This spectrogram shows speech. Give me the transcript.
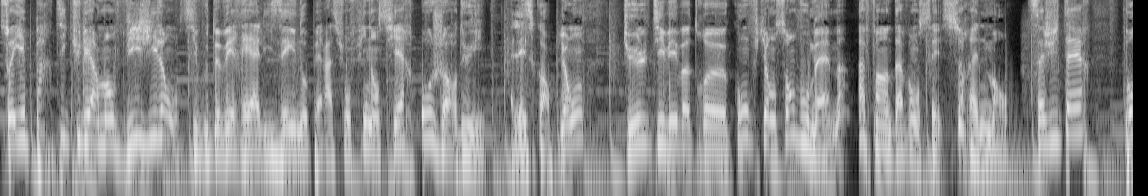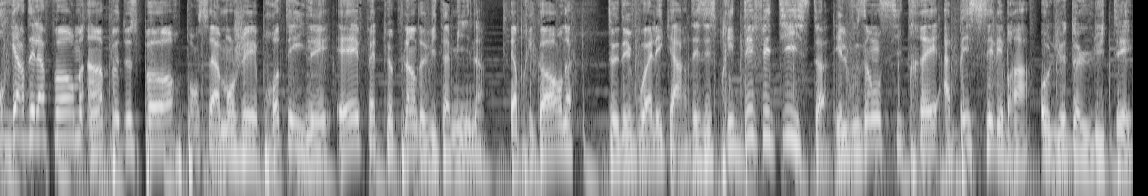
soyez particulièrement vigilant si vous devez réaliser une opération financière aujourd'hui. Les scorpions, cultivez votre confiance en vous-même afin d'avancer sereinement. Sagittaire, pour garder la forme, un peu de sport, pensez à manger protéiné et faites le plein de vitamines. Capricorne, tenez-vous à l'écart des esprits défaitistes. Ils vous inciteraient à baisser les bras au lieu de lutter.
